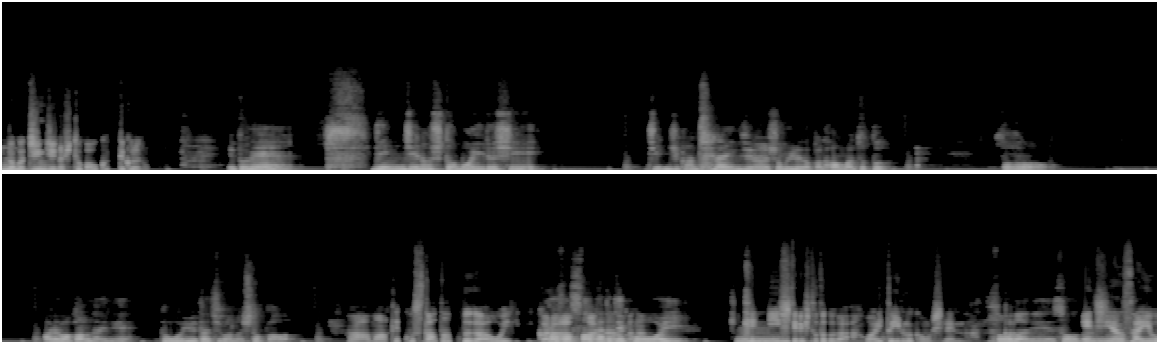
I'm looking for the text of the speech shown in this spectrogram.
うんなんか人事の人が送ってくるの、えっとね、人事の人もいるし、人事関係ないエンジニアの人もいるのかな？あんまちょっと、その、あれわかんないね。どういう立場の人か。あーまあ結構スタートアップが多いから、そうそう、スタートアップ結構多い。うん兼任してる人とかが割といるのかもしれんな。なんかそうだね、そうだね。エンジニアの採用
